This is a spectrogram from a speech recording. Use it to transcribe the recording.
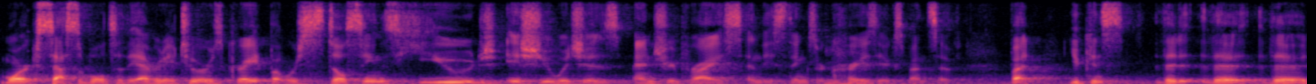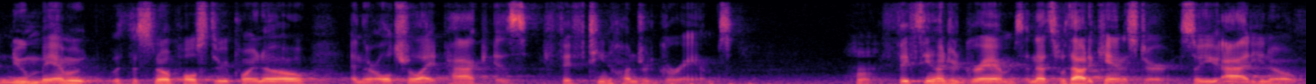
more accessible to the everyday tour is great, but we're still seeing this huge issue, which is entry price, and these things are crazy expensive. But you can the the the new Mammut with the Snow Pulse 3.0 and their ultralight pack is 1,500 grams. 1,500 grams, and that's without a canister. So you add, you know,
